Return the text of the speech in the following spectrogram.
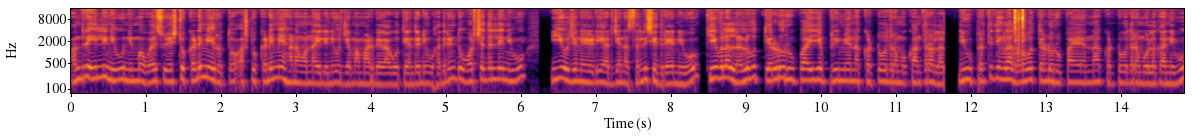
ಅಂದರೆ ಇಲ್ಲಿ ನೀವು ನಿಮ್ಮ ವಯಸ್ಸು ಎಷ್ಟು ಕಡಿಮೆ ಇರುತ್ತೋ ಅಷ್ಟು ಕಡಿಮೆ ಹಣವನ್ನು ಇಲ್ಲಿ ನೀವು ಜಮಾ ಮಾಡಬೇಕಾಗುತ್ತೆ. ಅಂದರೆ ನೀವು ಹದಿನೆಂಟು ವರ್ಷದಲ್ಲಿ ನೀವು ಈ ಯೋಜನೆಯಡಿ ಅರ್ಜಿಯನ್ನು ಸಲ್ಲಿಸಿದರೆ ನೀವು ಕೇವಲ ನಲವತ್ತೆರಡು ರೂಪಾಯಿಯ ಪ್ರೀಮಿಯನ್ನ ಕಟ್ಟುವುದರ ಮುಖಾಂತರ ನೀವು ಪ್ರತಿ ತಿಂಗಳ ನಲವತ್ತೆರಡು ರೂಪಾಯಿಯನ್ನ ಕಟ್ಟುವುದರ ಮೂಲಕ ನೀವು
